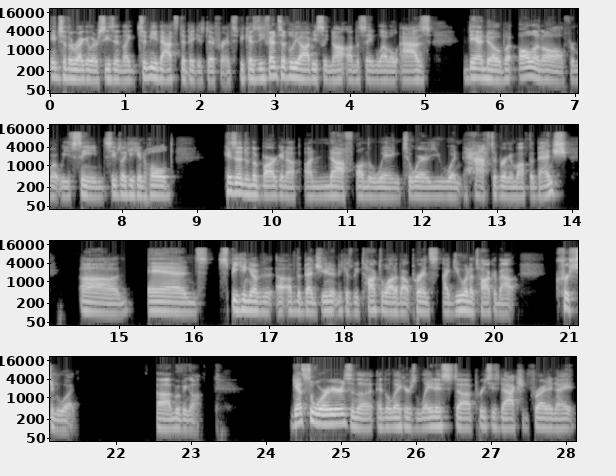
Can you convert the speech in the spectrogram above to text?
into the regular season, like to me, that's the biggest difference because defensively, obviously not on the same level as Vando, but all in all, from what we've seen, seems like he can hold his end of the bargain up enough on the wing to where you wouldn't have to bring him off the bench. Um, and speaking of of the bench unit, because we talked a lot about Prince, I do want to talk about Christian Wood. Uh, moving on against the Warriors and the and the Lakers' latest uh, preseason action Friday night.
